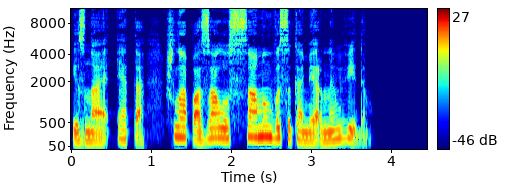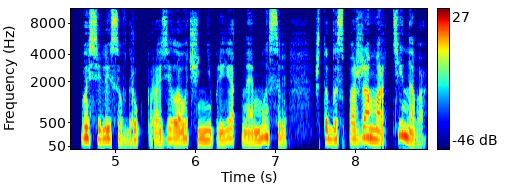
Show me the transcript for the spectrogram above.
И, зная это, шла по залу с самым высокомерным видом. Василису вдруг поразила очень неприятная мысль, что госпожа Мартинова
